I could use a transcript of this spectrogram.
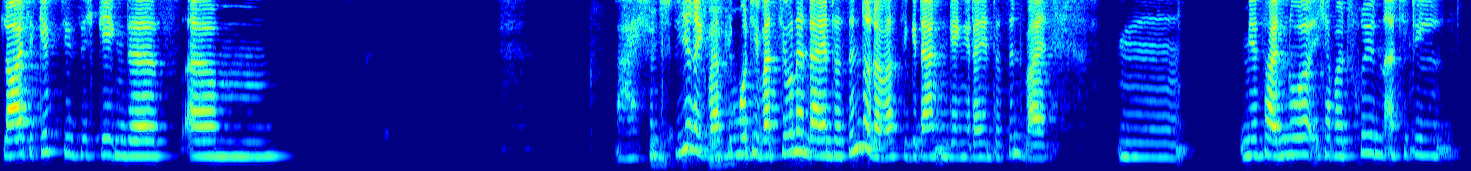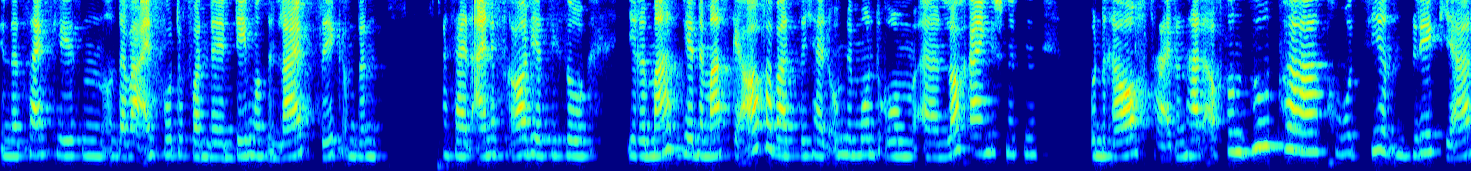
Leute gibt, die sich gegen das. Ähm, ah, ich finde es schwierig, was die Motivationen dahinter sind oder was die Gedankengänge dahinter sind, weil mh, mir ist heute nur, ich habe heute früh einen Artikel in der Zeit gelesen und da war ein Foto von den Demos in Leipzig und dann ist halt eine Frau, die hat sich so ihre Mas die hat eine Maske auf, aber hat sich halt um den Mund rum äh, ein Loch reingeschnitten und raucht halt und hat auch so einen super provozierenden Blick, ja.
